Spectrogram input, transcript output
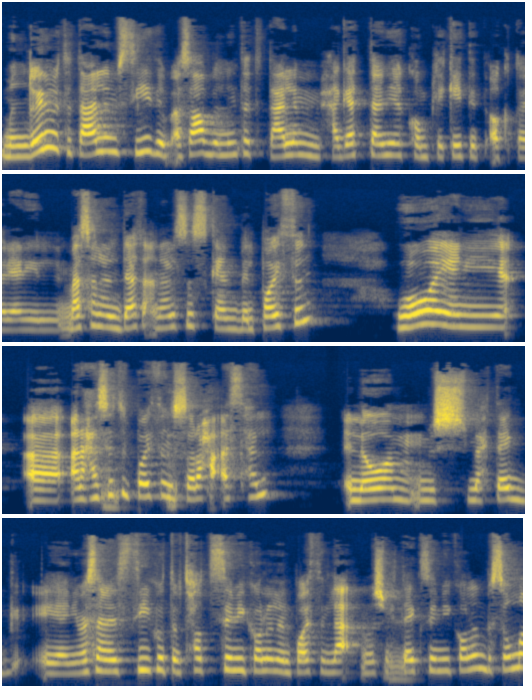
من غير ما تتعلم C تبقى صعب إن أنت تتعلم حاجات تانية complicated أكتر يعني مثلا ال data analysis كان بال Python وهو يعني آه أنا حسيت ال Python الصراحة أسهل اللي هو مش محتاج يعني مثلا ال C كنت بتحط semicolon ال Python لا مش. محتاج semicolon بس هما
